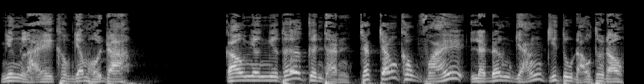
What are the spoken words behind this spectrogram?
nhưng lại không dám hỏi ra. Cao nhân như thế kinh thành chắc chắn không phải là đơn giản chỉ tu đạo thôi đâu.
